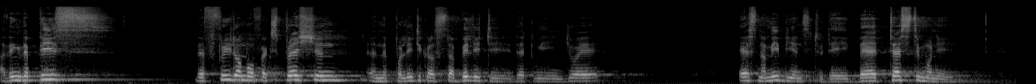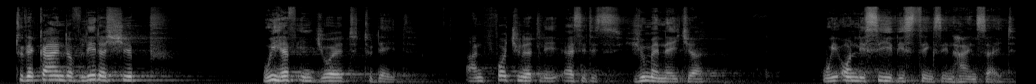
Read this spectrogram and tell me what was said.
I think the peace, the freedom of expression, and the political stability that we enjoy as Namibians today bear testimony to the kind of leadership we have enjoyed to date. Unfortunately, as it is human nature, we only see these things in hindsight.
